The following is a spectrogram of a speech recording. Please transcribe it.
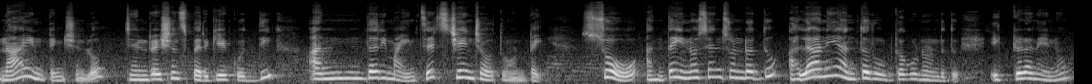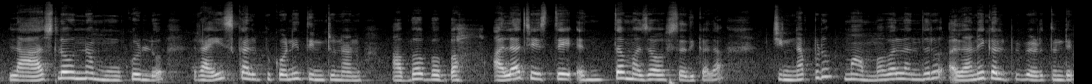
నా ఇంటెన్షన్లో జనరేషన్స్ పెరిగే కొద్దీ అందరి మైండ్ సెట్స్ చేంజ్ అవుతూ ఉంటాయి. సో అంత ఇన్నోసెన్స్ ఉండొద్దు అలానే అంత రూడ్గా కూడా ఉండదు ఇక్కడ నేను లాస్ట్లో ఉన్న మూకుడులో రైస్ కలుపుకొని తింటున్నాను. అబ్బాబ్బబ్బా అలా చేస్తే ఎంత మజా వస్తుంది కదా? చిన్నప్పుడు మా అమ్మ వాళ్ళందరూ అలానే కలిపి పెడుతుండే.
